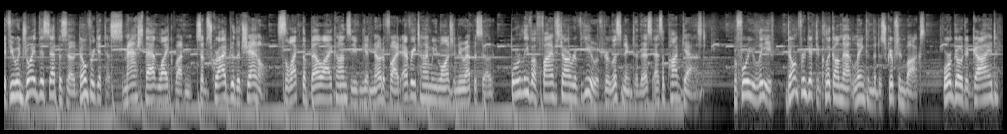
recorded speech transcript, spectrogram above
If you enjoyed this episode, don't forget to smash that like button, subscribe to the channel, select the bell icon so you can get notified every time we launch a new episode, or leave a five star review if you're listening to this as a podcast. Before you leave, don't forget to click on that link in the description box or go to guide.tiz.tv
